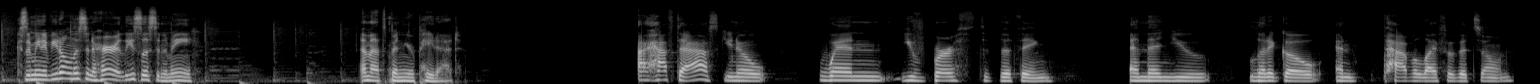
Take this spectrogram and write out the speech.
Because, I mean, if you don't listen to her, at least listen to me. And that's been your paid ad. I have to ask, you know, when you've birthed the thing and then you let it go and have a life of its own,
